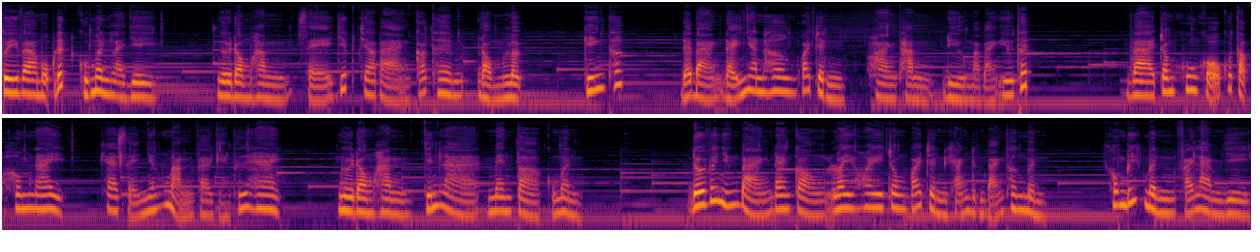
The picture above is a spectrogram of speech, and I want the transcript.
Tùy vào mục đích của mình là gì, người đồng hành sẽ giúp cho bạn có thêm động lực, kiến thức để bạn đẩy nhanh hơn quá trình hoàn thành điều mà bạn yêu thích. Và trong khuôn khổ của tập hôm nay, Kha sẽ nhấn mạnh vào dạng thứ hai. Người đồng hành chính là mentor của mình. Đối với những bạn đang còn loay hoay trong quá trình khẳng định bản thân mình, không biết mình phải làm gì,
